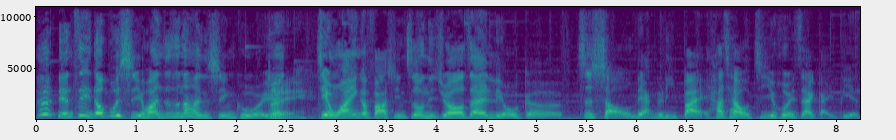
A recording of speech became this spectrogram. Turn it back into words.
连自己都不喜欢，这真的很辛苦哎。因为对剪完一个发型之后，你就要再留个至少两个礼拜，它才有机会再改变。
